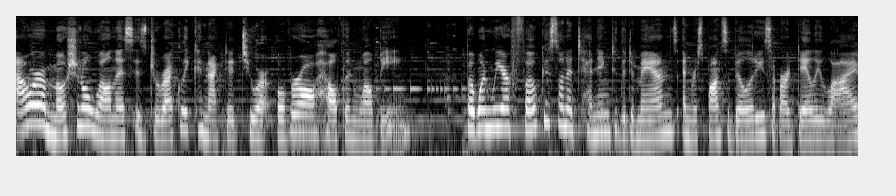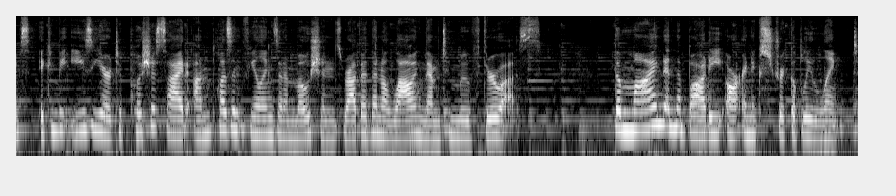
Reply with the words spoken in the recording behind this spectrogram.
Our emotional wellness is directly connected to our overall health and well being. But when we are focused on attending to the demands and responsibilities of our daily lives, it can be easier to push aside unpleasant feelings and emotions rather than allowing them to move through us. The mind and the body are inextricably linked,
